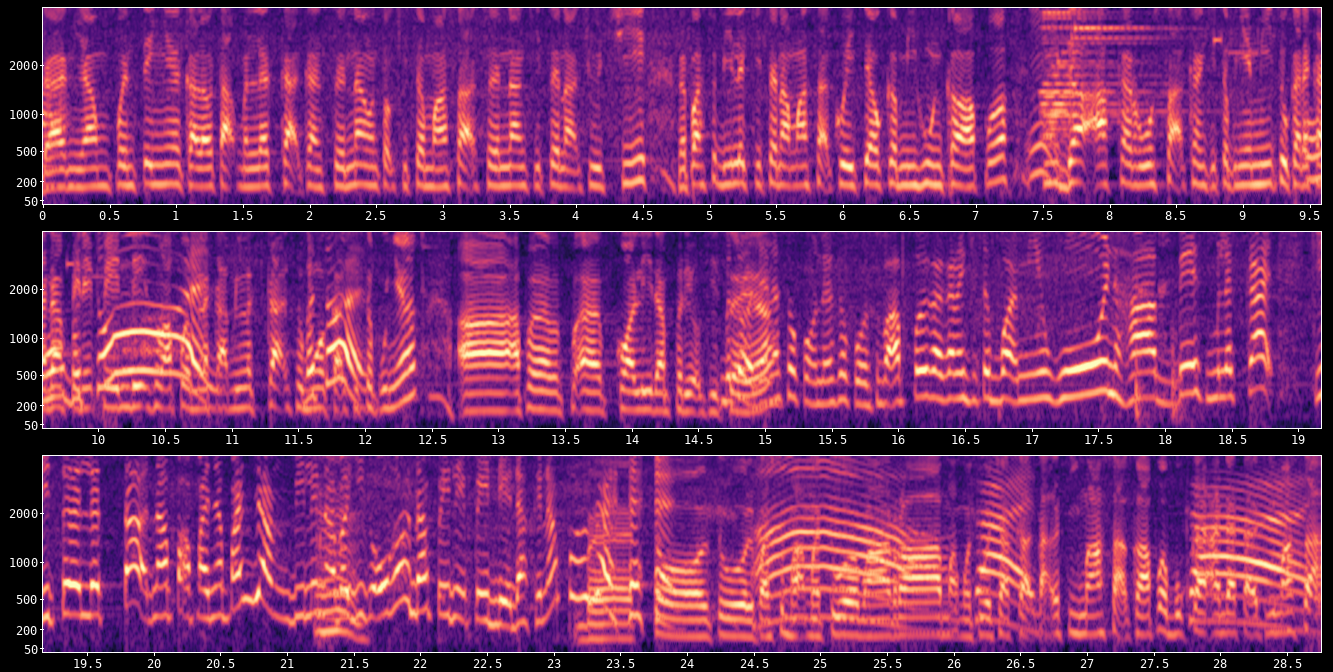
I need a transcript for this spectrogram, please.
Dan yang pentingnya kalau tak melekatkan senang untuk kita masak, senang kita nak cuci. Lepas tu bila kita nak masak kuih tiaw ke mihun ke apa, Hmm. tidak akan rosakkan kita punya mi tu. Kadang-kadang Oh, pendek-pendek sebab apa betul. melekat-melekat semua Betul. kat kita punya uh, apa uh, kuali dan periuk kita Betul, ya. dia nak sokong, dia nak sokong. Sebab apa kadang-kadang kita buat mihun habis melekat, kita letak nampak panjang-panjang. Bila nak Hmm. bagi ke orang dah pendek-pendek. Dah kenapa kan? Betul tu. Lepas tu mak Ah, mertua marah, mak mertua kan. cakap tak erti masak ke apa. Bukan Kan. anda tak erti masak.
